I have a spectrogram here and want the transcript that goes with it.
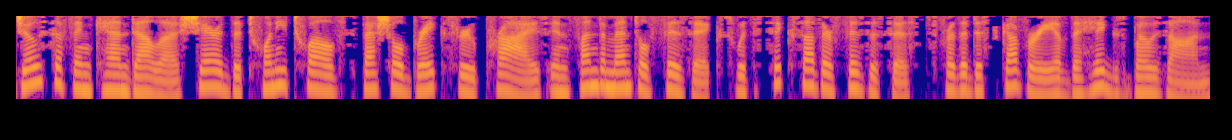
Joseph Incandela shared the 2012 Special Breakthrough Prize in Fundamental Physics with six other physicists for the discovery of the Higgs boson.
